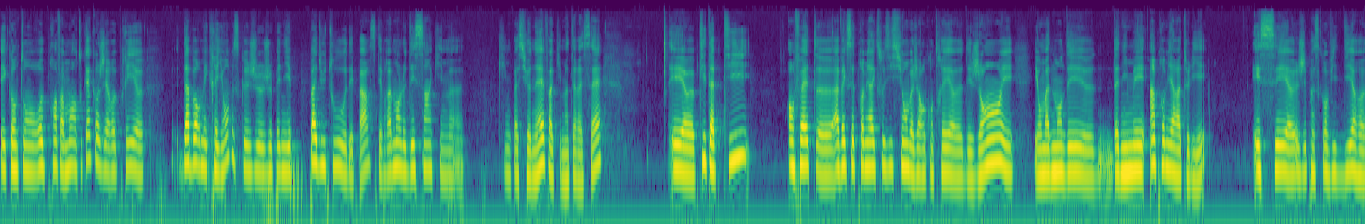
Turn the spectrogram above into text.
Et quand on reprend, enfin moi en tout cas, quand j'ai repris euh, d'abord mes crayons, parce que je, je peignais pas du tout au départ, c'était vraiment le dessin qui me, qui me passionnait, enfin qui m'intéressait. Et euh, petit à petit, en fait, euh, avec cette première exposition, bah, j'ai rencontré des gens et, et on m'a demandé d'animer un premier atelier. Et c'est, euh, j'ai presque envie de dire, euh,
